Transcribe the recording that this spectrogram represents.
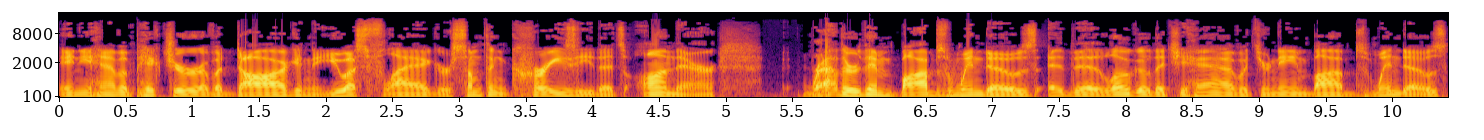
and you have a picture of a dog and a US flag or something crazy that's on there, rather than Bob's Windows, eh, the logo that you have with your name Bob's Windows,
